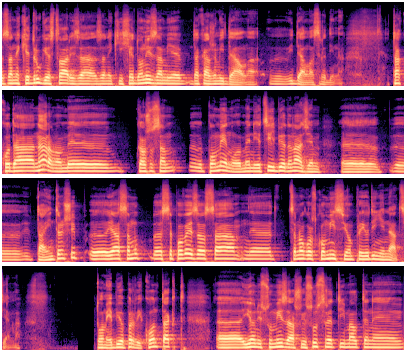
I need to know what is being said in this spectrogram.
za neke druge stvari, za, za neki hedonizam je, da kažem, idealna, e, idealna sredina. Tako da, naravno, me, kao što sam e, pomenuo, meni je cilj bio da nađem e, e, taj internship. E, ja sam se povezao sa e, crnogorskom misijom pri Ujedinjenim nacijama. To mi je bio prvi kontakt e, i oni su mi izašli u susret i maltene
